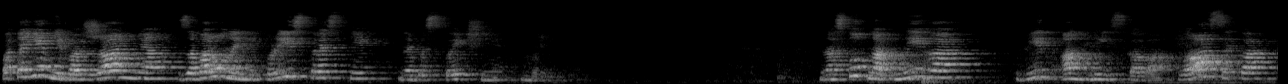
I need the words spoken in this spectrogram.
потаємні бажання, заборонені пристрасті, небезпечні мрії. Наступна книга від англійського класика,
